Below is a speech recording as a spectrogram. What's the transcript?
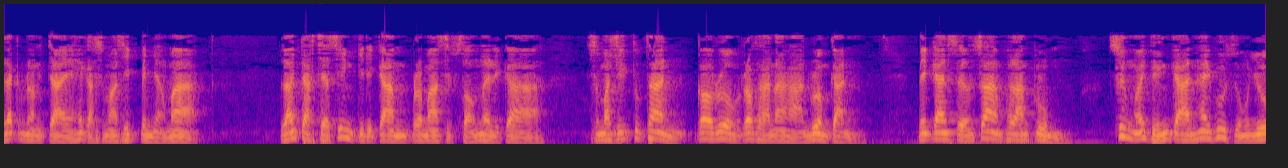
และกำลังใจให้กับสมาชิกเป็นอย่างมาก หลังจากเสร็จสิ้นกิจกรรมประมาณ 12 นาฬิกา สมาชิกทุกท่านก็ร่วมรับประทานอาหารร่วมกัน เป็นการเสริมสร้างพลังกลุ่ม ซึ่งหมายถึงการให้ผู้สูงอายุ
